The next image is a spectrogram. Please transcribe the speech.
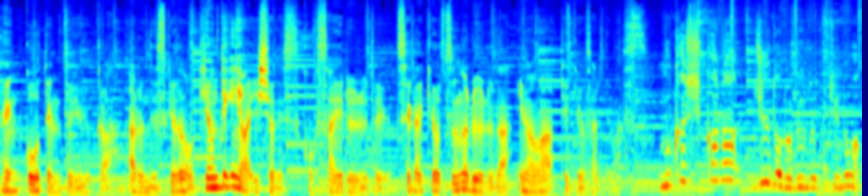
変更点というかあるんですけど基本的には一緒です。国際ルールという世界共通のルールが今は適用されてます。昔から柔道のルールっていうのは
